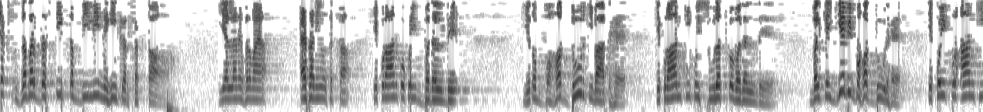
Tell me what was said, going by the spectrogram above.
شخص زبردستی تبدیلی نہیں کر سکتا۔ یہ اللہ نے فرمایا، ایسا نہیں ہو سکتا کہ قرآن کو کوئی بدل دے۔ یہ تو بہت دور کی بات ہے کہ قرآن کی کوئی صورت کو بدل دے، بلکہ یہ بھی بہت دور ہے کہ کوئی قرآن کی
